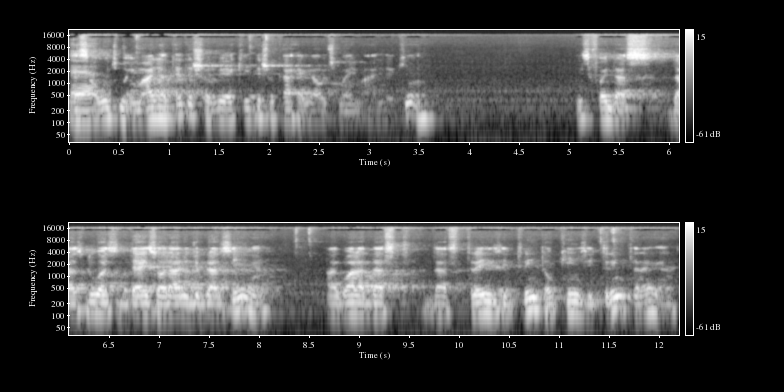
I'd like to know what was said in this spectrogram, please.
Essa é. última imagem, até deixa eu ver aqui, deixa eu carregar a última imagem aqui. Isso foi das, das duas dez horário de Brasília, agora das, das 3h30 ou 15h30, né,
